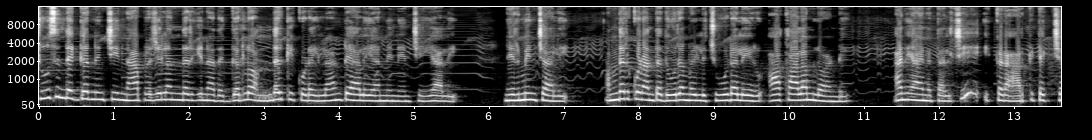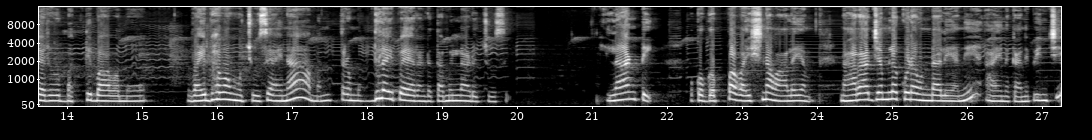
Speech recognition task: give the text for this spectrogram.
చూసిన దగ్గర నుంచి నా ప్రజలందరికీ నా దగ్గరలో అందరికీ కూడా ఇలాంటి ఆలయాన్ని నేను చేయాలి నిర్మించాలి. అందరు కూడా అంత దూరం వెళ్ళి చూడలేరు ఆ కాలంలో అండి అని ఆయన తలిచి ఇక్కడ ఆర్కిటెక్చరు భక్తి భావము వైభవము చూసి ఆయన మంత్రముగ్ధులైపోయారంట తమిళనాడు చూసి. ఇలాంటి ఒక గొప్ప వైష్ణవ ఆలయం నారాజ్యంలో కూడా ఉండాలి అని ఆయనకు అనిపించి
